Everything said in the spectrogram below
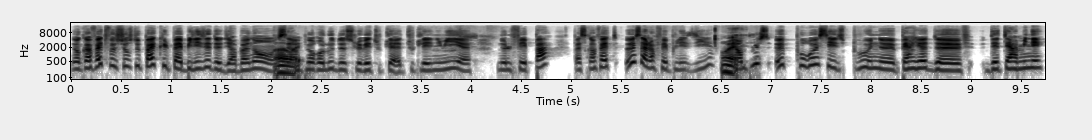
Donc en fait, il faut surtout pas culpabiliser de dire bah non, ah c'est un peu relou de se lever toutes les, toutes les nuits, euh, ne le fais pas parce qu'en fait, eux ça leur fait plaisir et en plus eux pour eux c'est pour une période euh, déterminée.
